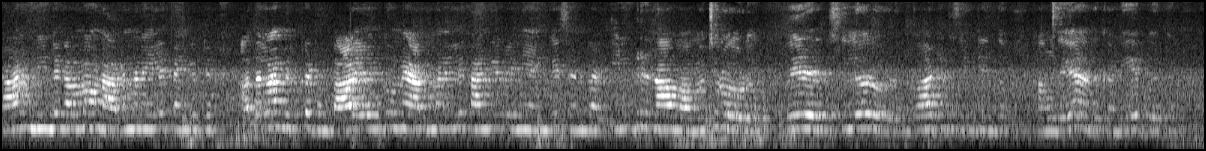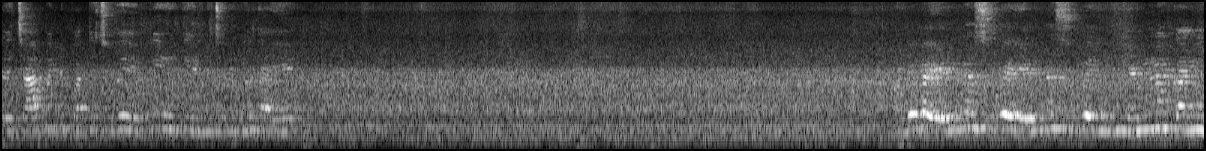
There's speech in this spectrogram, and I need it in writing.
நானும் நீண்ட காலமாக உன் அரண்மனையிலே தங்கிவிட்டேன் அதெல்லாம் இருக்கட்டும் காலையிலிருந்து உன்னை அரண்மனையிலே தாங்கிவிட்டு நீ எங்கே சென்றாய் இன்று நாம் அமைச்சரோடும் சுவை எப்படி இருக்கு என்று சொல்லுங்கள் தாயே. என்ன சுவை என்ன சுவை இது என்ன கனி?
